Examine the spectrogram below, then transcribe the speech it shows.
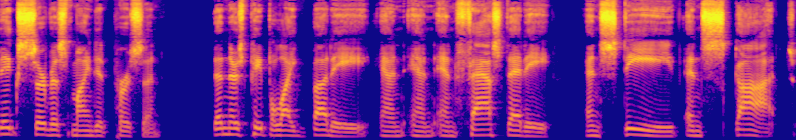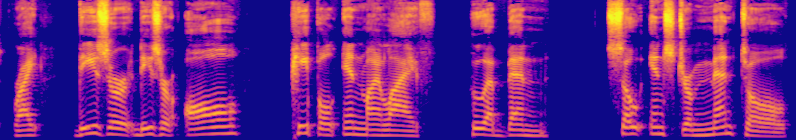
big service minded person. Then there's people like Buddy and and and Fast Eddie and Steve and Scott, right? These are these are all people in my life who have been so instrumental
